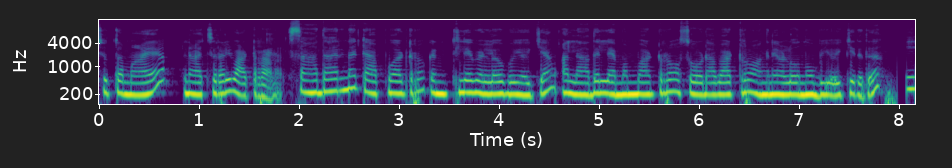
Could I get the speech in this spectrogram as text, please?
ശുദ്ധമായ നാച്ചുറൽ വാട്ടറാണ് സാധാരണ ടാപ്പ് വാട്ടറോ കിണറ്റിലെ വെള്ളമോ ഉപയോഗിക്കാം. അല്ലാതെ ലെമൺ വാട്ടറോ സോഡ വാട്ടറോ അങ്ങനെയുള്ള ഒന്നും ഉപയോഗിക്കരുത്. ഈ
